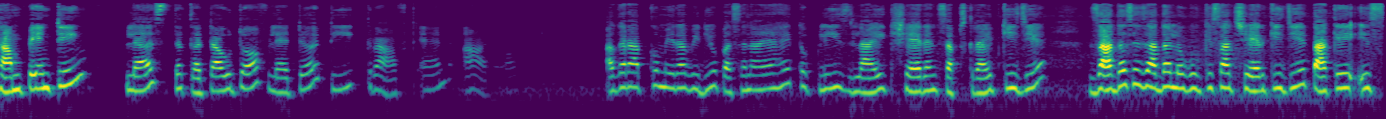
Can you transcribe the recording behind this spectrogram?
thumb painting plus the cutout of letter T craft and art अगर आपको मेरा वीडियो पसंद आया है तो please like, share and subscribe कीजिए। ज़्यादा से ज़्यादा लोगों के साथ शेयर कीजिए, ताकि इस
